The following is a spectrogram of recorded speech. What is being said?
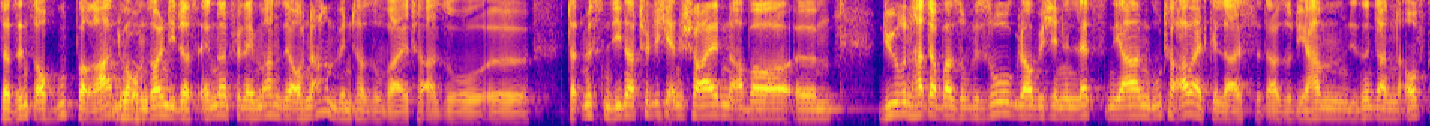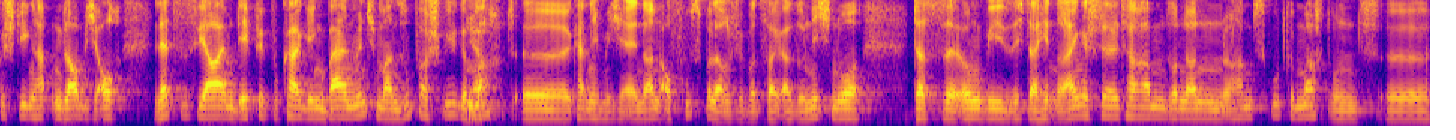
Da sind sie auch gut beraten. Ja. Warum sollen die das ändern? Vielleicht machen sie auch nach dem Winter so weiter. Also äh, das müssen die natürlich entscheiden, aber ähm, Düren hat aber sowieso, glaube ich, in den letzten Jahren gute Arbeit geleistet. Also die haben, die sind dann aufgestiegen, hatten, glaube ich, auch letztes Jahr im DFB-Pokal gegen Bayern München mal ein super Spiel gemacht, ja. äh, kann ich mich erinnern, auch fußballerisch überzeugt. Also nicht nur, dass sie irgendwie sich da hinten reingestellt haben, sondern haben es gut gemacht und äh,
